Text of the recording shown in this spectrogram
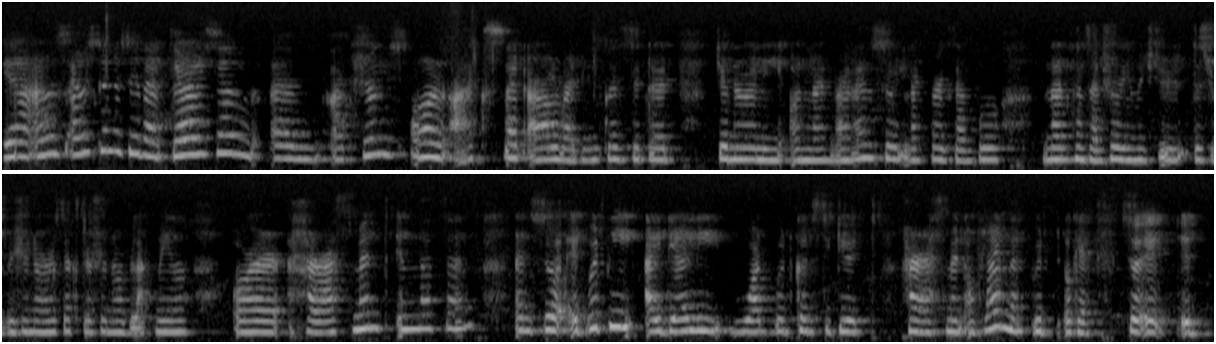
Yeah, I was I was going to say that there are some um, actions or acts that are already considered generally online violence. So, like for example, non-consensual image distribution or sextortion or blackmail or harassment in that sense. And so it would be ideally what would constitute harassment offline that would, okay, so it, it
